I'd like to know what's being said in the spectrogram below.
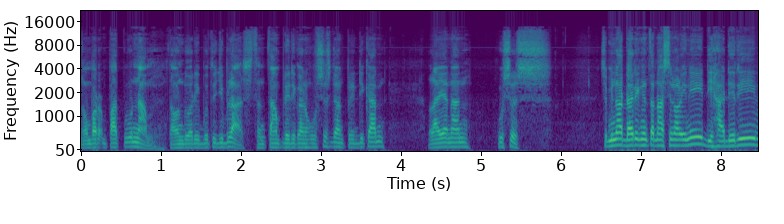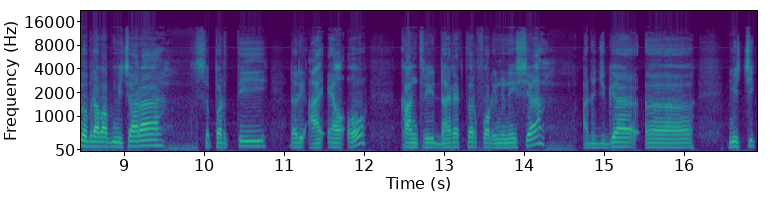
nomor 46 tahun 2017 tentang pendidikan khusus dan pendidikan layanan khusus. Seminar daring internasional ini dihadiri beberapa pembicara seperti dari ILO, Country Director for Indonesia, ada juga uh, Michik,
